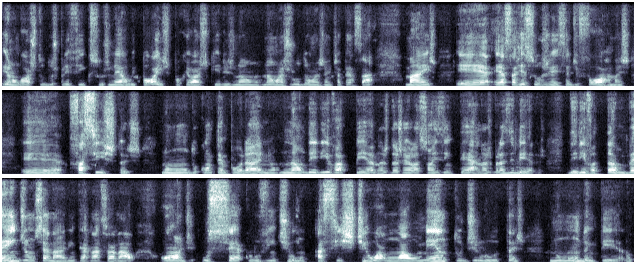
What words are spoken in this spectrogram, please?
eu não gosto dos prefixos neo e pós, porque eu acho que eles não, não ajudam a gente a pensar, mas é essa ressurgência de formas é, fascistas no mundo contemporâneo não deriva apenas das relações internas brasileiras, deriva também de um cenário internacional onde o século XXI assistiu a um aumento de lutas no mundo inteiro,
